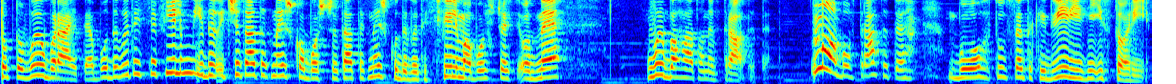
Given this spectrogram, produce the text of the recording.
Тобто, ви обираєте або дивитися фільм і читати книжку, або читати книжку, дивитись фільм, або щось одне. Ви багато не втратите. Ну або втратите, бо тут все-таки дві різні історії.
